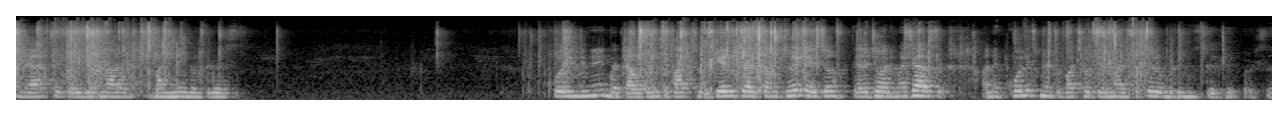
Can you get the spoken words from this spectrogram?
અને આ છે કઈ મારો બાંધણીનો ડ્રેસ કોઈને નહીં બતાવું, કેમ કે પાછું પહેરું ત્યારે તમે જોઈ લેજો, ત્યારે જોવાની મજા આવશે. અને ખોલીશ ને તો પાછો ત્યારે મારે સુકેલું બધું મુશ્કેલ થઈ પડશે.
